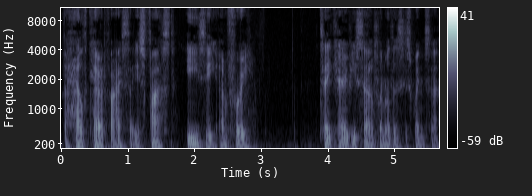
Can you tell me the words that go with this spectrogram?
for healthcare advice that is fast, easy and free. Take care of yourself and others this winter.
